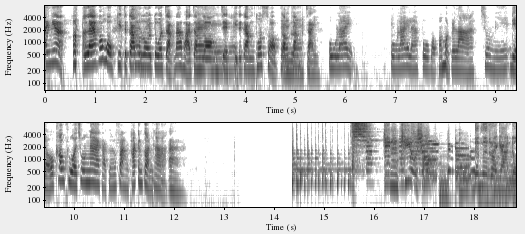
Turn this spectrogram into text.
น์เนี่ย แล้วก็6กิจกรรมโรยตัวจากหน้าผาจำลองเอ่อ7กิจกรรมทดสอบเจ๊กำลังใจ ปูไล่ปูไล่แล้ว ปูบอกว่าหมดเวลาช่วงนี้ เดี๋ยวเข้าครัวช่วงหน้าค่ะ คุณผู้ฟังพักกันก่อนค่ะ อ่า กินเที่ยวช็อปดำเนินรายการโด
